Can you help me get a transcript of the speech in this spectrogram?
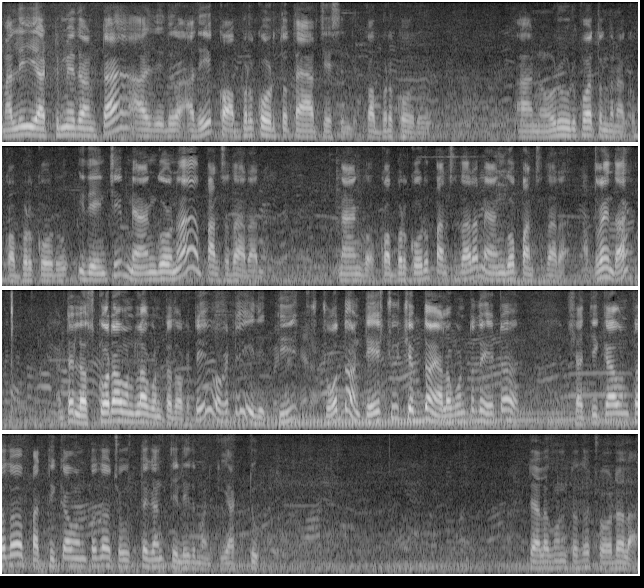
మళ్ళీ ఈ అట్టు మీద అంట అది అది కొబ్బరి కోరుతో తయారు చేసింది కొబ్బరి కోరు. ఆ నోరు ఊడిపోతుంది నాకు కొబ్బరి కోరు. ఇదేంచి? మ్యాంగోనా పంచదార మ్యాంగో కొబ్బరికూరు పంచదార మ్యాంగో పంచదార. అర్థమైందా? అంటే లస్కోరా ఉండలాగా ఉంటుంది ఒకటి ఒకటి ఇది. తీ చూద్దాం టేస్ట్ చూసి చెప్దాం ఎలా ఉంటుందో ఏటో. శతిక ఉంటుందో పత్తిక ఉంటుందో చూస్తే కానీ తెలియదు మనకి అట్టు. అట్టు ఎలాగుంటుందో చూడాలా?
